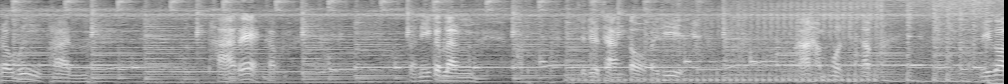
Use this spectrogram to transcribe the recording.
เราเพิ่งผ่านผาแรกครับ ตอนนี้กำลังจะเดินทางต่อไปที่ผาหำหดครับ นี่ก็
